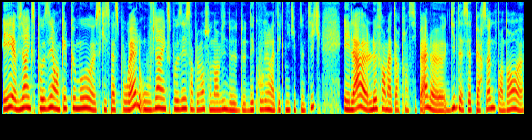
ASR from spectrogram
et vient exposer en quelques mots euh, ce qui se passe pour elle, ou vient exposer simplement son envie de, découvrir la technique hypnotique. Et là, le formateur principal guide cette personne pendant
